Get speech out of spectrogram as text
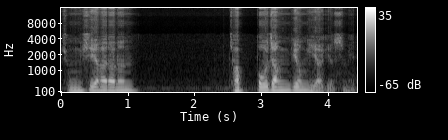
중시하라는 잡보장경 이야기였습니다.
